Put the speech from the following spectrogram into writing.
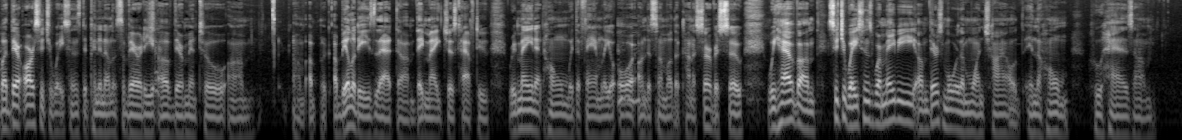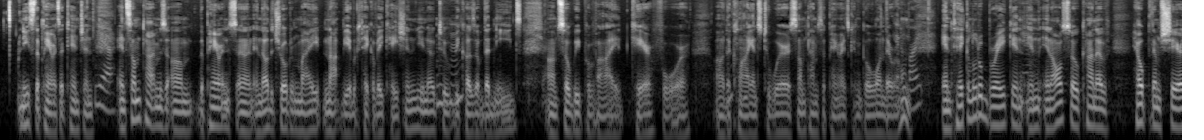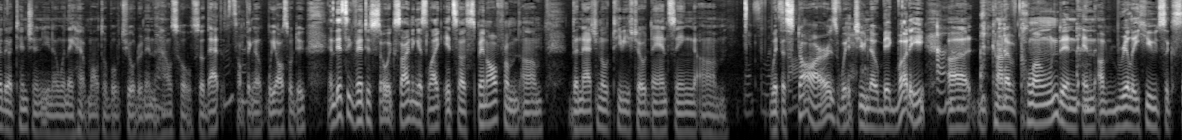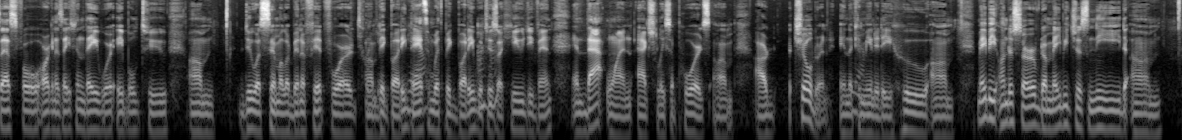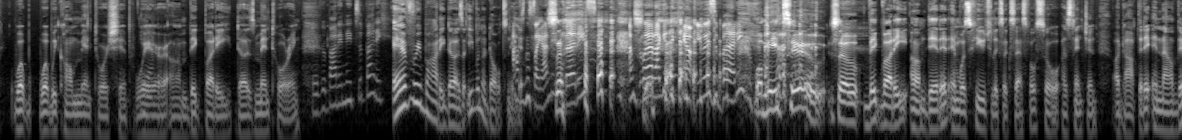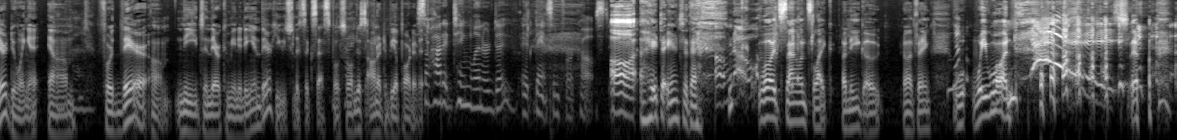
But there are situations, depending on the severity of their mental um, um, abilities that um, they might just have to remain at home with the family or under some other kind of service. So we have um, situations where maybe um, there's more than one child in the home who has. Um, needs the parents' attention Yeah. and sometimes um, the parents uh, and the other children might not be able to take a vacation you know to because of the needs um, so we provide care for uh, the clients to where sometimes the parents can go on their Get own and take a little break and, Yeah. and, and also kind of help them share their attention, you know, when they have multiple children in the household. So that's something that we also do. And this event is so exciting. It's like it's a spinoff from um, the national TV show Dancing. Um, Dancing with the stars, which you know, Big Buddy Uh-huh. uh, kind of cloned and, and a really huge, successful organization. They were able to um, do a similar benefit for um. Big Buddy, Yeah. Mm-hmm. Dancing with Big Buddy, which is a huge event. And that one actually supports um, our children in the Yeah. community who um, may be underserved or maybe just need. Um, what what we call mentorship, where um, Big Buddy does mentoring, Everybody needs a buddy. Everybody does. Even adults need I was going to say, I need So- buddies. I'm glad I get to count you as a buddy. well, me too. So Big Buddy um, did it and was hugely successful. So Ascension adopted it, and now they're doing it um, for their um, needs in their community, and they're hugely successful. So I'm just honored to be a part of it. So, how did Team Leonard do at Dancing for a Cause? oh, I hate to answer that. Oh, no. well, it sounds like an ego uh, thing. W- We won. Hey!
